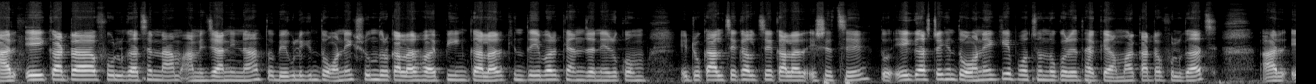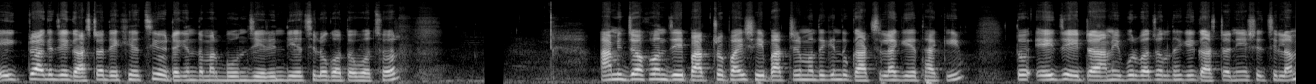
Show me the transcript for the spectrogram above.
আর এই কাটা ফুল গাছের নাম আমি জানি না, তবে এগুলি কিন্তু অনেক সুন্দর কালার হয়, পিঙ্ক কালার। কিন্তু এবার কেন জানি এরকম একটু কালচে কালচে কালার এসেছে। তো এই গাছটা কিন্তু অনেকে পছন্দ করে থাকে আমার কাটা ফুল গাছ। আর একটু আগে যে গাছটা দেখিয়েছি, ওইটা কিন্তু আমার বোন জেরিন দিয়েছিল গত বছর। আমি যখন যে পাত্র পাই, সেই পাত্রের মধ্যে কিন্তু গাছ লাগিয়ে থাকি। তো এই যে এটা, আমি পূর্বাচল থেকে গাছটা নিয়ে এসেছিলাম।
